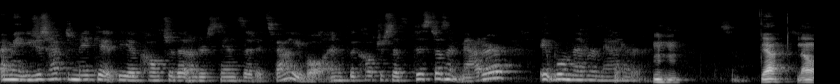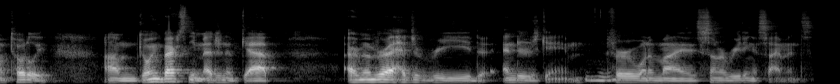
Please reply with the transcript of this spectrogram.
I mean, you just have to make it be a culture that understands that it's valuable. And if the culture says this doesn't matter, it will never matter. Mm-hmm. So. Yeah, no, totally. Um, going back to the imaginative gap, I remember I had to read Ender's Game Mhm. for one of my summer reading assignments,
